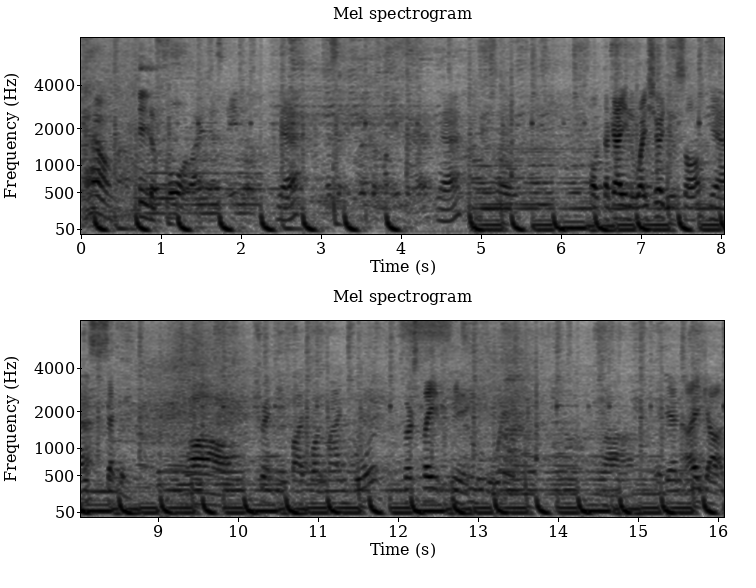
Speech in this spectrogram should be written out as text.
Damn. The four, right? That's April. Yeah. That's the April from April, right? Yeah. So, oh, the guy in the white shirt you saw. Yeah. Is second. Wow. Twenty-five point nine four. First place, he didn't move away. And then I got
